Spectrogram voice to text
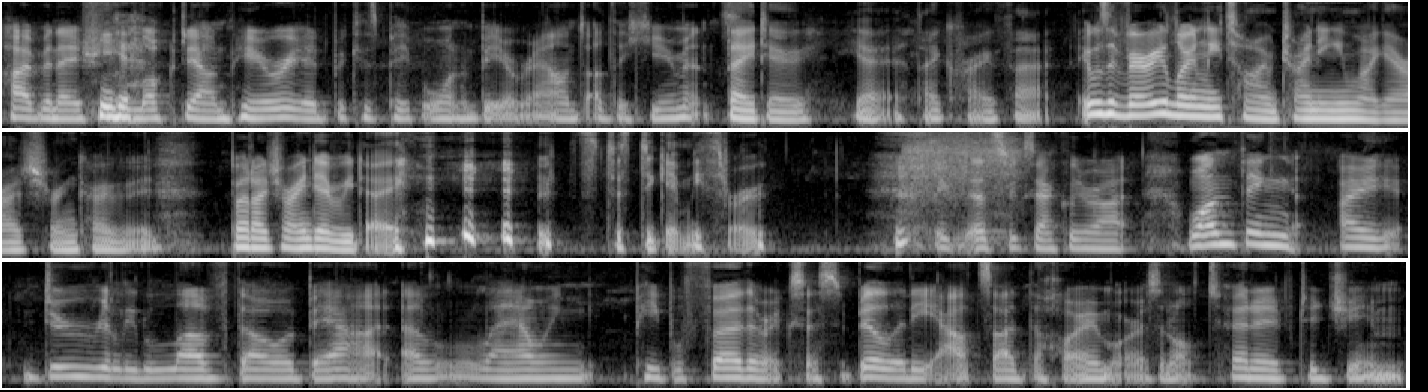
hibernation Yeah. lockdown period because people want to be around other humans. they do. Yeah, they crave that. It was a very lonely time training in my garage during COVID, but I trained every day. it's just to get me through. That's exactly right. One thing I do really love, though, about allowing people further accessibility outside the home or as an alternative to gym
